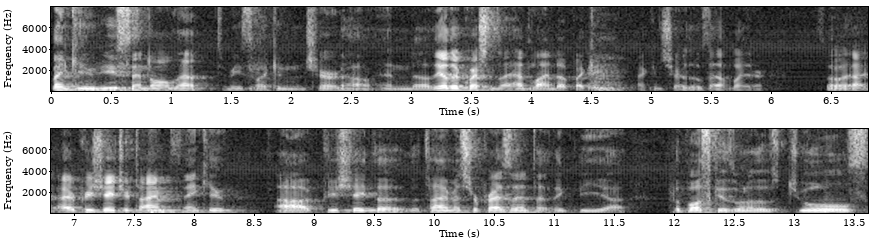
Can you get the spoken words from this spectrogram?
Thank you. You send all that to me so I can share it out. And uh, the other questions I had lined up, I can, I can share those out later. So I, I appreciate your time. Thank you. Uh, Appreciate the, the time, Mr. President. I think the, uh, the Bosque is one of those jewels,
